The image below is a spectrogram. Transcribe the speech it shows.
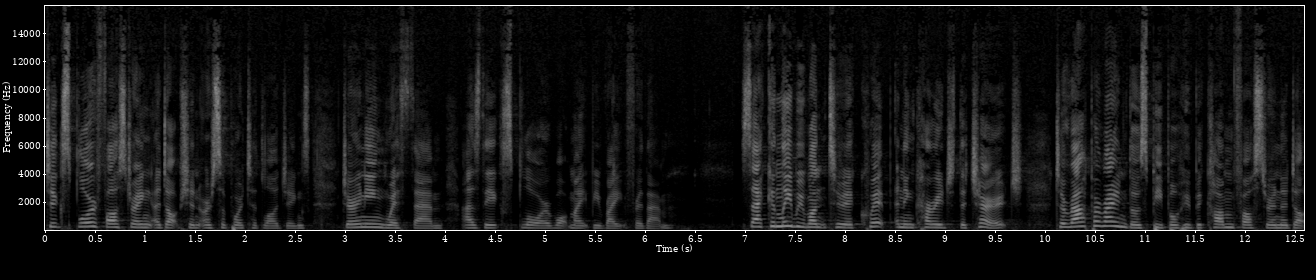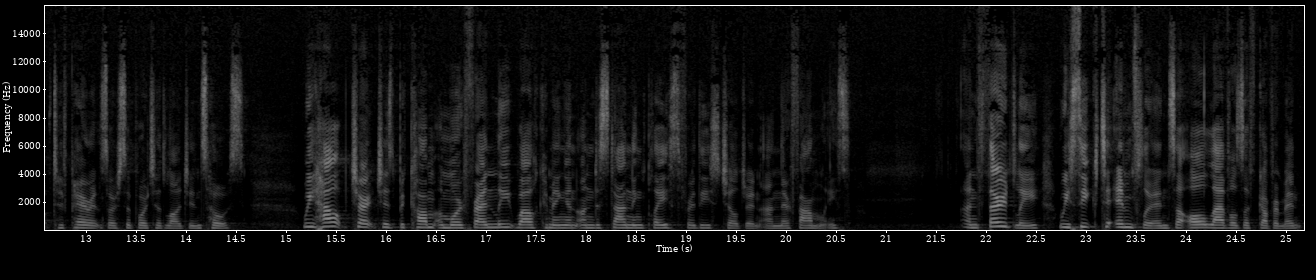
to explore fostering adoption or supported lodgings, journeying with them as they explore what might be right for them. Secondly, we want to equip and encourage the church to wrap around those people who become foster and adoptive parents or supported lodgings hosts we help churches become a more friendly, welcoming, and understanding place for these children and their families. And thirdly, we seek to influence at all levels of government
